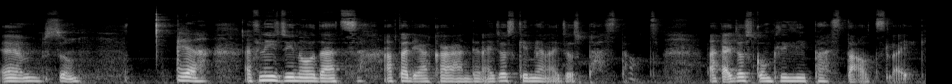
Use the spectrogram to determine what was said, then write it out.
Um so yeah i finished doing all that after the akara and then i just came here and i just passed out. Like i just completely passed out like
